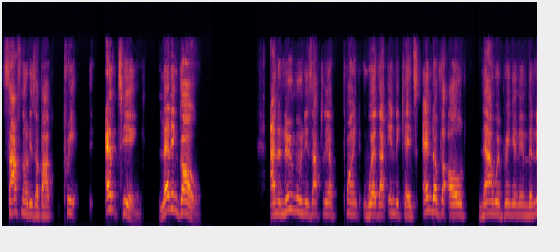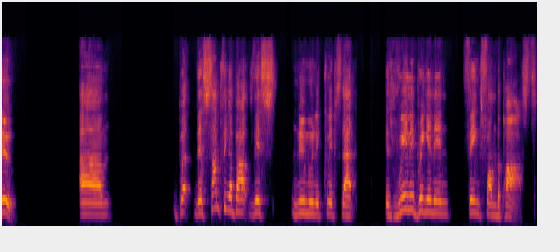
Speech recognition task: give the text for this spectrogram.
south node is about pre emptying, letting go. And the new moon is actually a point where that indicates end of the old. Now we're bringing in the new. Um, but there's something about this new moon eclipse that is really bringing in things from the past.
